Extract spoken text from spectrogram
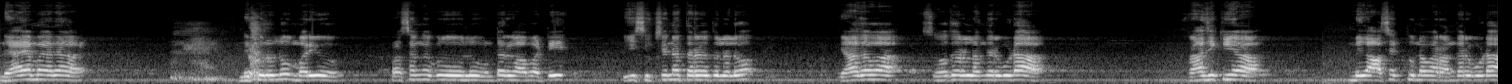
న్యాయమైన నిపుణులు మరియు ప్రసంగకులు ఉంటారు కాబట్టి ఈ శిక్షణ తరగతులలో యాదవ సోదరులందరూ కూడా రాజకీయ మీద ఆసక్తి ఉన్న వారందరూ కూడా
